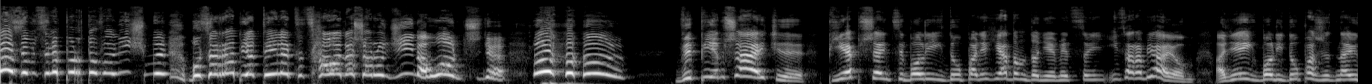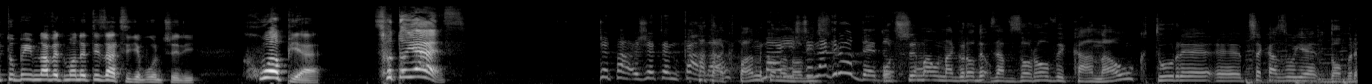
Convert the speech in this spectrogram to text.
razem zreportowaliśmy, bo zarabia tyle, co cała nasza rodzina łącznie. Wypieprzajcie! Pieprzeńcy boli ich dupa, niech jadą do Niemiec co i, i zarabiają. A nie ich boli dupa, że na YouTube im nawet monetyzacji nie włączyli. Chłopie! Co to jest? że, pa, że ten kanał tak, pan ma jeszcze Kononowicz nagrodę. dostał. otrzymał nagrodę za wzorowy kanał, który e, przekazuje dobre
